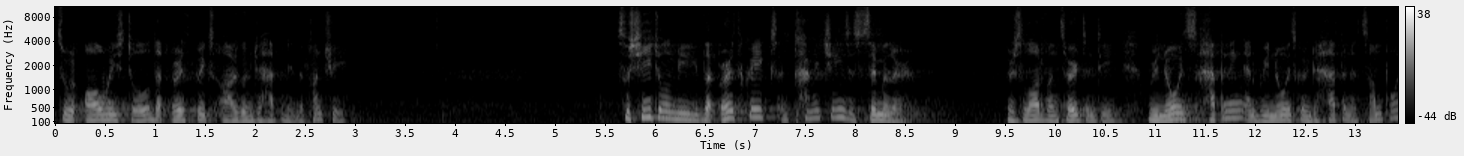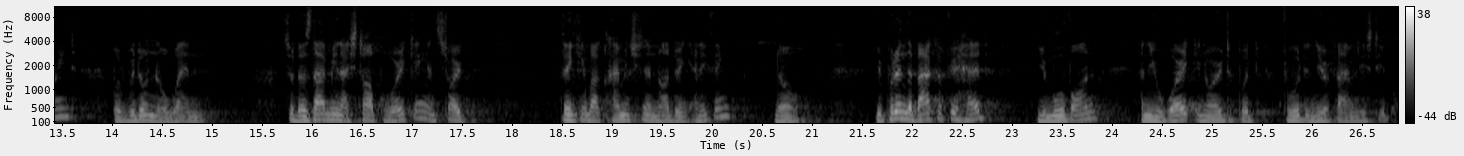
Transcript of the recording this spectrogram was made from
So we're always told that earthquakes are going to happen in the country. So she told me that earthquakes and climate change is similar. There's a lot of uncertainty. We know it's happening and we know it's going to happen at some point, but we don't know when. So does that mean I stop working and start thinking about climate change and not doing anything? No. You put it in the back of your head, you move on, and you work in order to put food in your family's table.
